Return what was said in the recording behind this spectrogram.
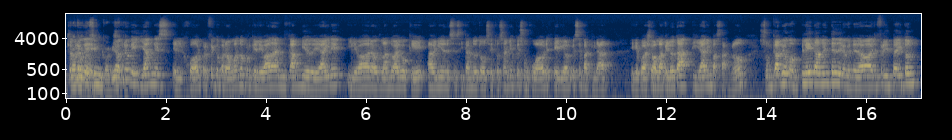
Yo 4 creo, que, 5, yo creo que Young es el jugador perfecto para Orlando porque le va a dar un cambio de aire y le va a dar a Orlando algo que ha venido necesitando todos estos años, que es un jugador exterior que sepa tirar y que pueda llevar la pelota, tirar y pasar, ¿no? Es un cambio completamente de lo que te daba el Fred Payton.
